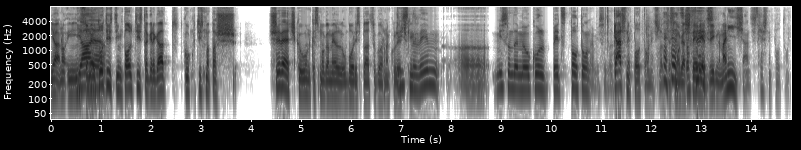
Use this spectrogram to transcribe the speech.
Ja, no, in Ja, ja, so imeli ja, ja. to ja. tisti in pol tisti agregat, koliko ti smo pa š, še več kot un, ki smo ga imeli v Boris placu gor na Tis ne kolesih. vem, uh, mislim, da je imel okoli 5 pol tone. Mislim. Kašne pol tone, človek, če smo ga fiks. dvignili, ma ni šans, kašne pol tone.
